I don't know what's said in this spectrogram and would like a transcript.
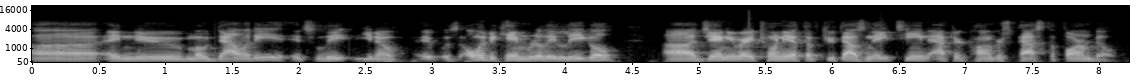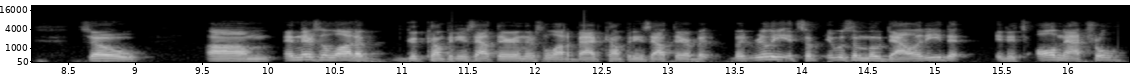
uh, a new modality. It's le- you know it was only became really legal uh, January 20th of 2018 after Congress passed the Farm Bill. So um, and there's a lot of good companies out there and there's a lot of bad companies out there, but but really it's a it was a modality that and it's all natural.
